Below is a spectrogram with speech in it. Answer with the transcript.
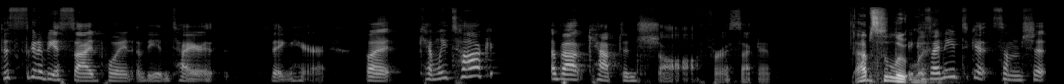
this is going to be a side point of the entire thing here, but can we talk about Captain Shaw for a second? Absolutely. Because I need to get some shit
